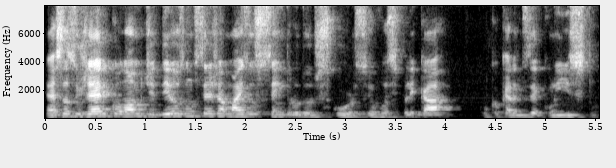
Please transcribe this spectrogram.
Essa sugere que o nome de Deus não seja mais o centro do discurso. Eu vou explicar o que eu quero dizer com isto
